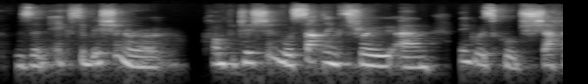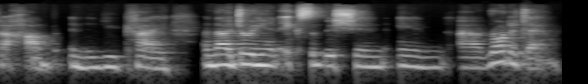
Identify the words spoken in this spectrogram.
it was an exhibition or a competition or something through, um, I think it was called Shutter Hub in the UK. And they're doing an exhibition in uh, Rotterdam.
